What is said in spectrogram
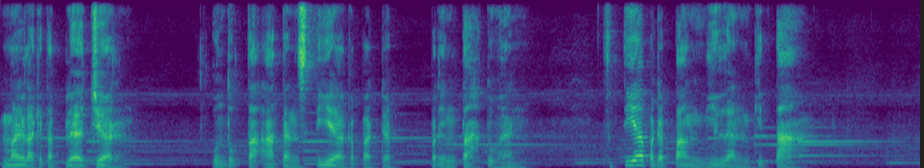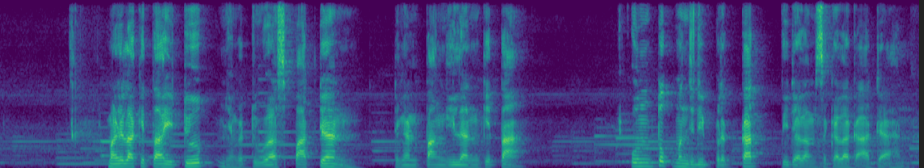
marilah kita belajar untuk taat dan setia kepada perintah Tuhan, setia pada panggilan kita. Marilah kita hidup yang kedua sepadan dengan panggilan kita untuk menjadi berkat di dalam segala keadaan.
